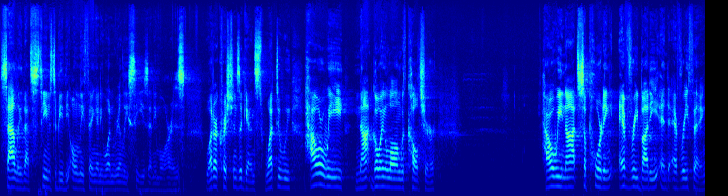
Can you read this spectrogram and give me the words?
Sadly, that seems to be the only thing anyone really sees anymore is what are Christians against? What do we how are we not going along with culture? How are we not supporting everybody and everything?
